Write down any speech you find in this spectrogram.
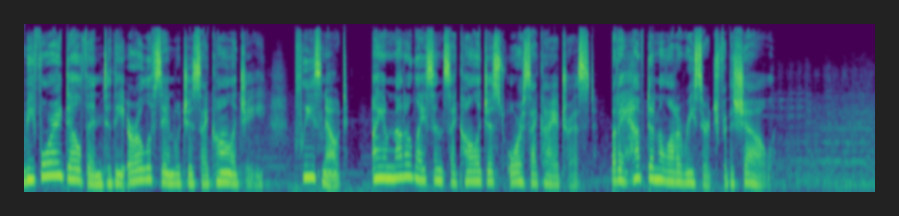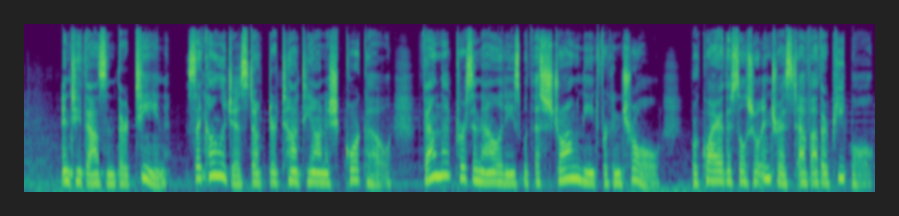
Before I delve into the Earl of Sandwich's psychology, please note I am not a licensed psychologist or psychiatrist, but I have done a lot of research for the show. In 2013, Psychologist Dr. Tatiana Shkorko found that personalities with a strong need for control require the social interest of other people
